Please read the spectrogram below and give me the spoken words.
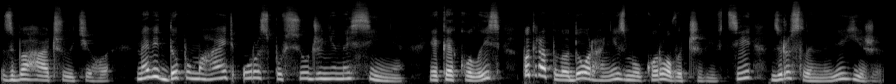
збагачують його, навіть допомагають у розповсюдженні насіння, яке колись потрапило до організму корови чи вівці з рослинною їжею.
